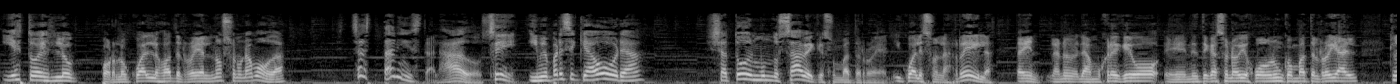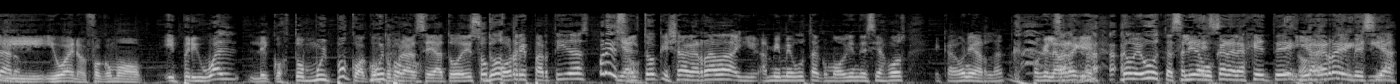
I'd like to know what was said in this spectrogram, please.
y esto es lo por lo cual los Battle Royale no son una moda, ya están instalados. Sí. Y me parece que ahora ya todo el mundo sabe que es un Battle Royale y cuáles son las reglas. Está bien, la, la mujer de Kevo eh, en este caso no había jugado nunca un Battle Royale. Claro. Y, y bueno, fue como Y, pero igual le costó muy poco Muy acostumbrarse poco. a todo eso. Dos, por, tres partidas y eso. al toque ya agarraba y a mí me gusta, como bien decías vos, eh, cagonearla. Porque la verdad que no me gusta salir a Es- buscar a la gente es y agarrar y me decía,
